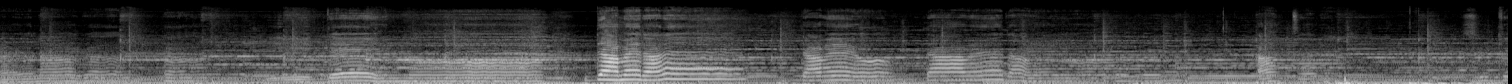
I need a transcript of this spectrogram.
あやなが言ってんの。ダメだね。ダメよ。ダメダメよあんけ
